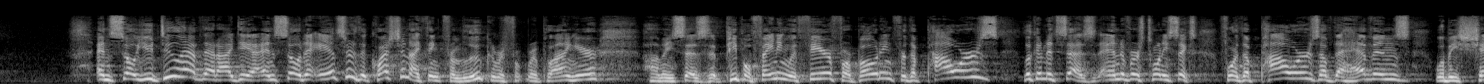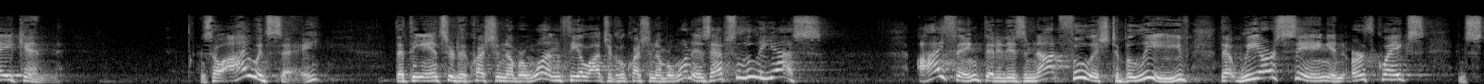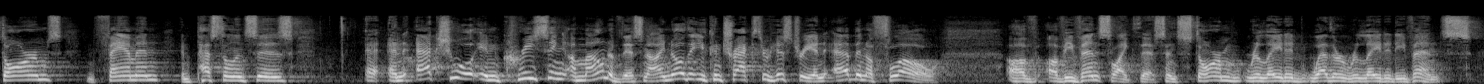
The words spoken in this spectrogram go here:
And so you do have that idea. And so to answer the question, I think from Luke re- replying here, um, he says that people fainting with fear, foreboding, for the powers, look at what it says, the end of verse 26, for the powers of the heavens will be shaken. And so I would say that the answer to question number one, theological question number one, is absolutely yes. I think that it is not foolish to believe that we are seeing in earthquakes and storms and famine and pestilences an actual increasing amount of this. Now, I know that you can track through history an ebb and a flow of, of events like this and storm related, weather related events.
